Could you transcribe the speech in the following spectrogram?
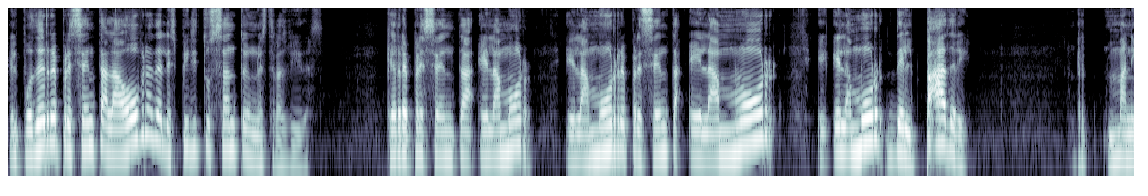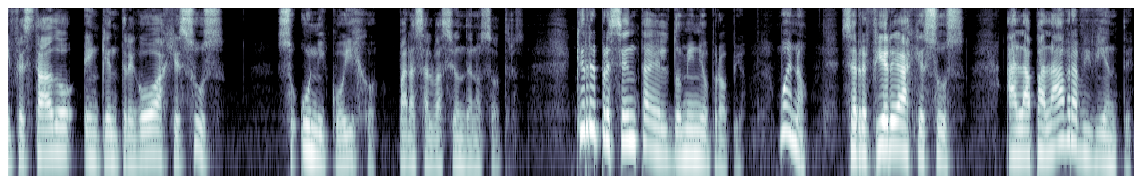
El poder representa la obra del Espíritu Santo en nuestras vidas. ¿Qué representa el amor? El amor representa el amor, el amor del Padre manifestado en que entregó a Jesús, su único Hijo, para salvación de nosotros. ¿Qué representa el dominio propio? Bueno, se refiere a Jesús, a la palabra viviente,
